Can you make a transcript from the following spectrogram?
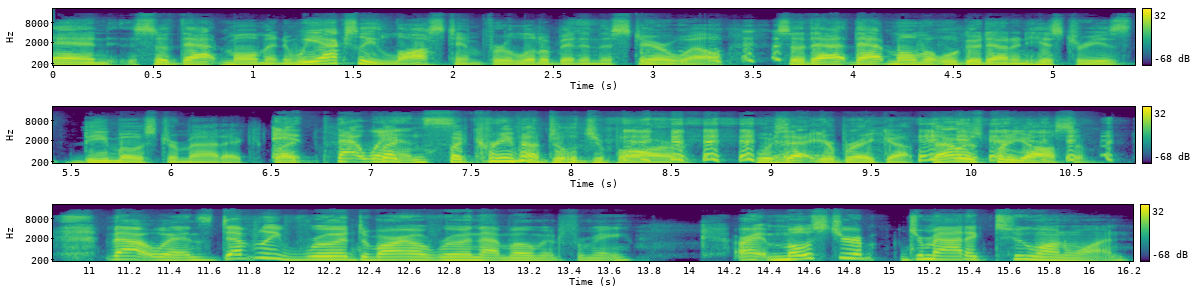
And so that moment, and we actually lost him for a little bit in the stairwell. so that that moment will go down in history as the most dramatic. But It- that wins. But, Kareem Abdul-Jabbar was at your breakup. That was pretty awesome. that wins. Definitely ruined Demario ruined that moment for me. All right, most dra- dramatic two on one.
